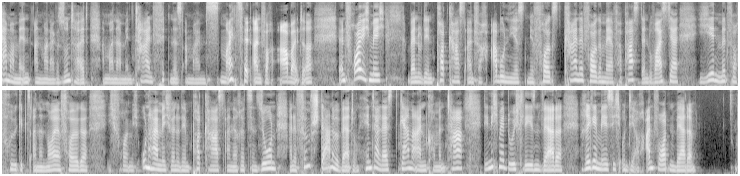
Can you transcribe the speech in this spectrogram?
permanent an meiner Gesundheit, an meiner mentalen Fitness, an meinem Mindset einfach arbeite, dann freue ich mich, wenn du den Podcast einfach abonnierst, mir folgst, keine Folge mehr verpasst, denn du weißt ja, jeden Mittwoch früh gibt es eine neue Folge. Ich freue mich unheimlich, wenn du dem Podcast eine Rezension, eine 5-Sterne-Bewertung hinterlässt, gerne einen Kommentar, den ich mir durchlesen werde, regelmäßig und dir auch antworten werde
